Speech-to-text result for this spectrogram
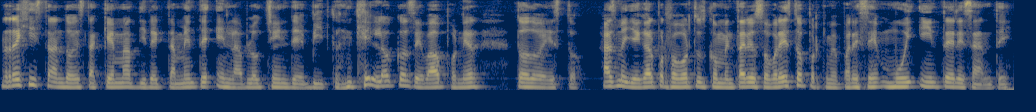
registrando esta quema directamente en la blockchain de Bitcoin. Qué loco se va a poner todo esto. Hazme llegar por favor tus comentarios sobre esto porque me parece muy interesante.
